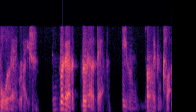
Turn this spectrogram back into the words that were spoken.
for that race, without a, without a doubt, even not even close.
